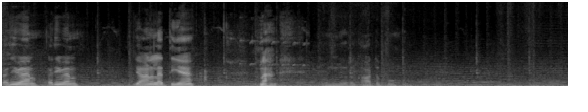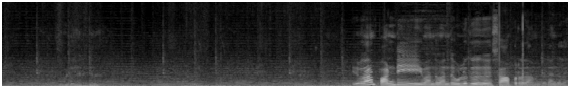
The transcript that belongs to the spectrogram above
கஜிவன் கஜிவன் ஜான லத்தியன் நான் இது ஒரு காட்டுப்பூ அப்படியா இருக்குண்ணா இதுதான் பண்டி வந்து வந்து உழுது சாப்பிட்றதா அந்த இடங்களை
